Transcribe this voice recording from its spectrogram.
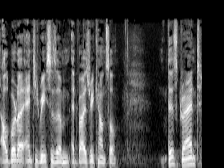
Alberta Anti Racism Advisory Council. This grant,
